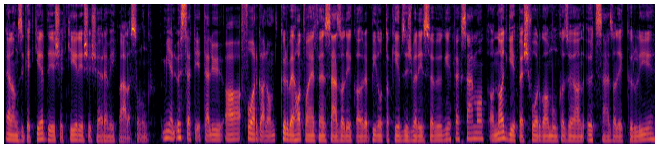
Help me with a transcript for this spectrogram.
Elhangzik egy kérdés, egy kérés, és erre mi válaszolunk milyen összetételű a forgalom. Körülbelül 60-70 százalék a pilóta képzésben résztvevő gépek száma. A nagygépes forgalmunk az olyan 5 százalék körüli.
